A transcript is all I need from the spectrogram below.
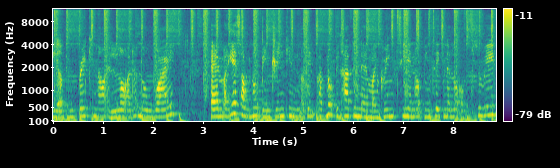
lately I've been breaking out a lot. I don't know why. Um, I guess I've not been drinking I've, been, I've not been having uh, my green tea and not been taking a lot of fluid.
